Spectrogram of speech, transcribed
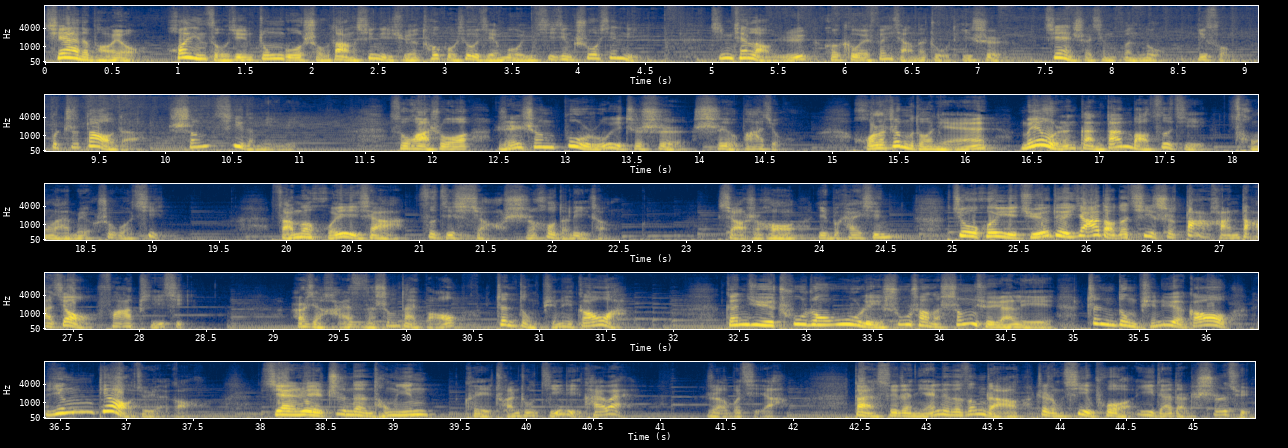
亲爱的朋友，欢迎走进中国首档心理学脱口秀节目《与寂静说心理》。今天老于和各位分享的主题是建设性愤怒，你所不知道的生气的秘密。俗话说，人生不如意之事十有八九。活了这么多年，没有人敢担保自己从来没有受过气。咱们回忆一下自己小时候的历程。小时候一不开心，就会以绝对压倒的气势大喊大叫、发脾气。而且孩子的声带薄，振动频率高啊。根据初中物理书上的声学原理，振动频率越高，音调就越高。尖锐稚嫩童音可以传出几里开外，惹不起啊。但随着年龄的增长，这种气魄一点点的失去。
